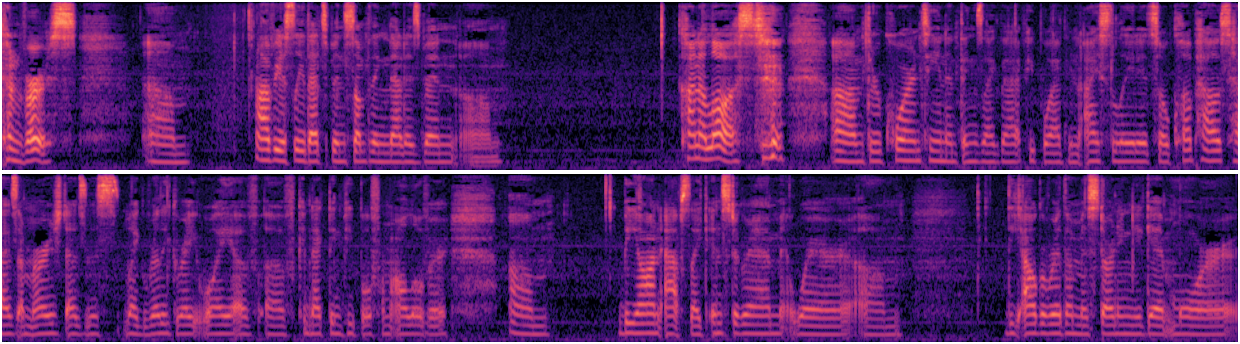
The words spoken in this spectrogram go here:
converse. Um, obviously that's been something that has been um, kind of lost um, through quarantine and things like that. People have been isolated. So Clubhouse has emerged as this like really great way of of connecting people from all over. Um, beyond apps like Instagram, where um, the algorithm is starting to get more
